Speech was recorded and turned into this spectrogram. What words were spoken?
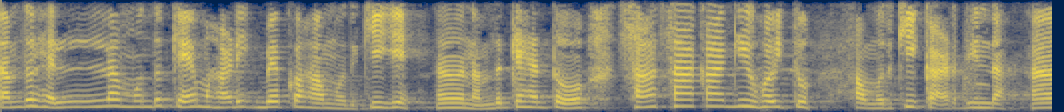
ನಮ್ದು ಎಲ್ಲ ಮುಂದಕ್ಕೆ ಮಾಡಿಗ್ಬೇಕು ಆ ಮುದುಕಿಗೆ. ಹಾ ನಮ್ದಕ್ಕೆ ಅಂತೂ ಸಾಕ್ ಸಾಕಾಗಿ ಹೋಯ್ತು ಆ ಮುದುಕಿ ಕಾಡ್ದಿಂದ. ಹಾ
